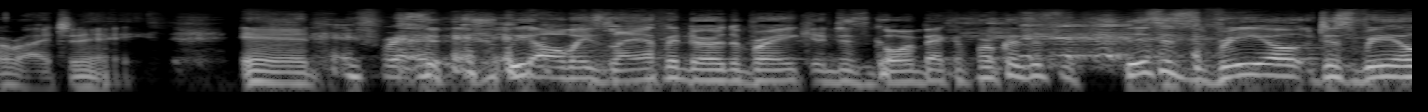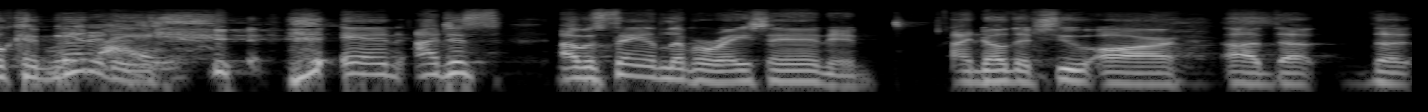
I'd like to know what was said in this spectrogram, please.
Aryiah And we always laughing during the break and just going back and forth because this, this is real, just real community. and I just, I was saying liberation, and I know that you are uh, the the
